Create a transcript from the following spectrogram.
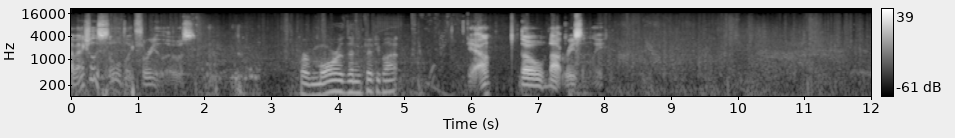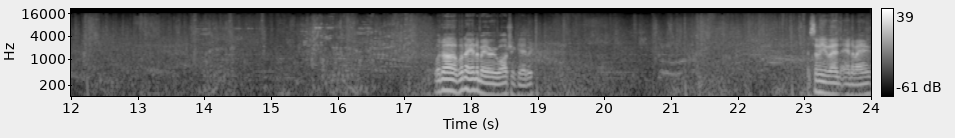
I've actually sold like three of those. For more than 50 plat? Yeah, though not recently. What uh, what anime are you watching, KB? Some of you meant anime,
